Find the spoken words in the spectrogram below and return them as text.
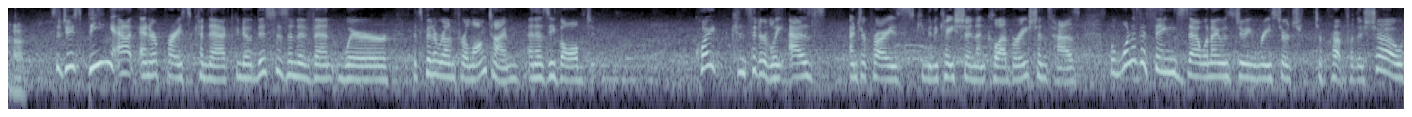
Yeah. So Jace, being at Enterprise Connect, you know, this is an event where it's been around for a long time and has evolved quite considerably as enterprise communication and collaborations has. But one of the things that when I was doing research to prep for the show,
